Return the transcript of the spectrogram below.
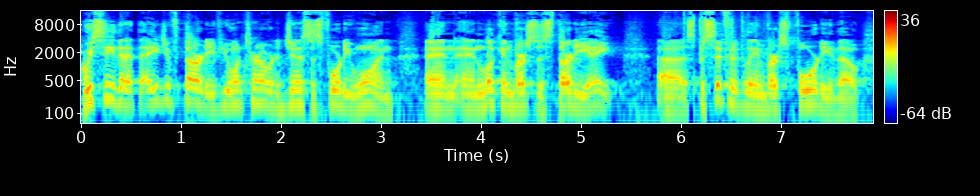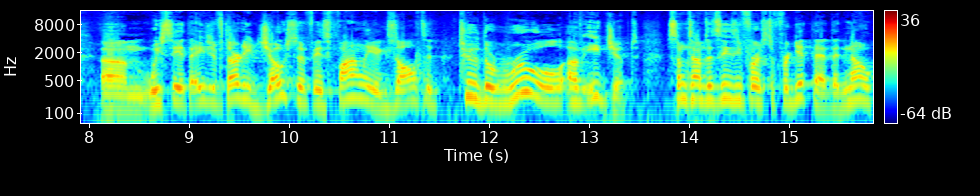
We see that at the age of 30, if you want to turn over to Genesis 41 and, and look in verses 38, uh, specifically in verse 40, though, um, we see at the age of 30, Joseph is finally exalted to the rule of Egypt. Sometimes it's easy for us to forget that, that no,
